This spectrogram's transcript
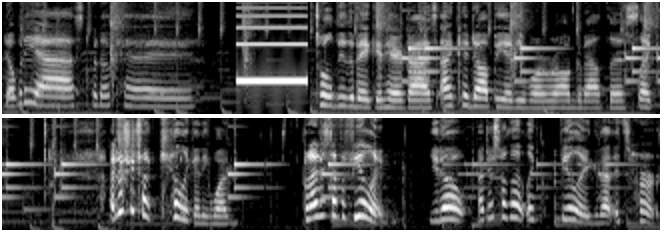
Nobody asked, but okay. Totally the bacon hair, guys. I could not be any more wrong about this. Like. She's not killing anyone, but I just have a feeling. You know, I just have that like feeling that it's her.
